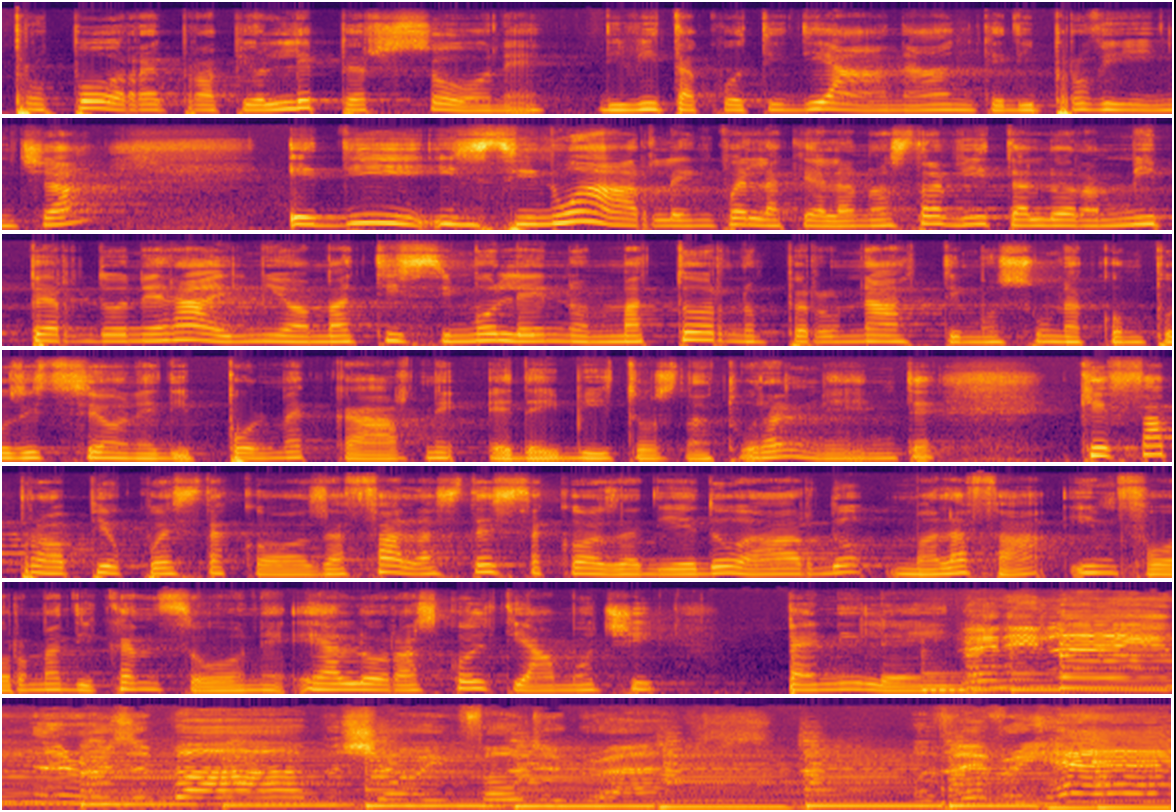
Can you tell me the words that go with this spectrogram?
proporre proprio le persone di vita quotidiana, anche di provincia, e di insinuarle in quella che è la nostra vita, allora mi perdonerà il mio amatissimo Lennon, ma torno per un attimo su una composizione di Paul McCartney e dei Beatles naturalmente, che fa proprio questa cosa, fa la stessa cosa di Edoardo, ma la fa in forma di canzone. E allora ascoltiamoci Penny Lane. Penny Lane, there is a barber showing photographs. of every head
